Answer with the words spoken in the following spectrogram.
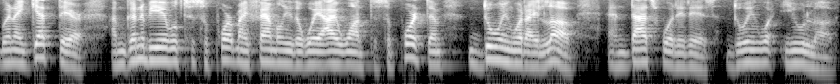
when I get there, I'm going to be able to support my family the way I want to support them, doing what I love. And that's what it is, doing what you love.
